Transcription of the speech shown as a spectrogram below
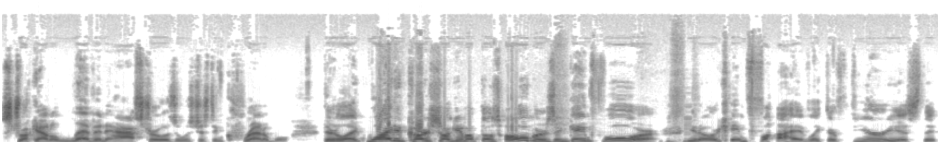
struck out 11 Astros. It was just incredible. They're like, why did Kershaw give up those homers in game four? you know, or game five? Like, they're furious that,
